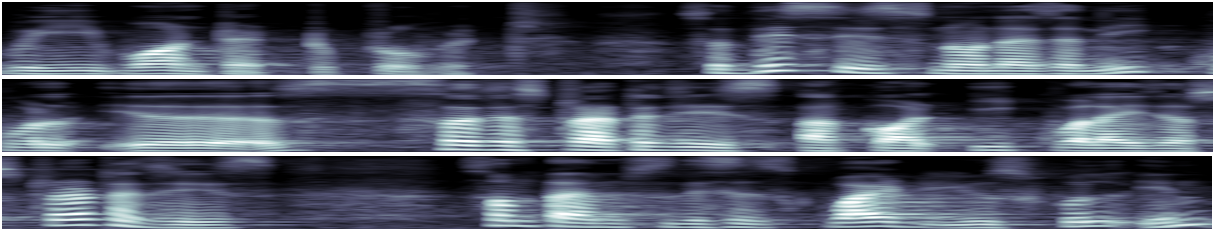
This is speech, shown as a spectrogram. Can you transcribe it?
we wanted to prove it. So, this is known as an equal uh, such a strategies are called equalizer strategies. Sometimes this is quite useful in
